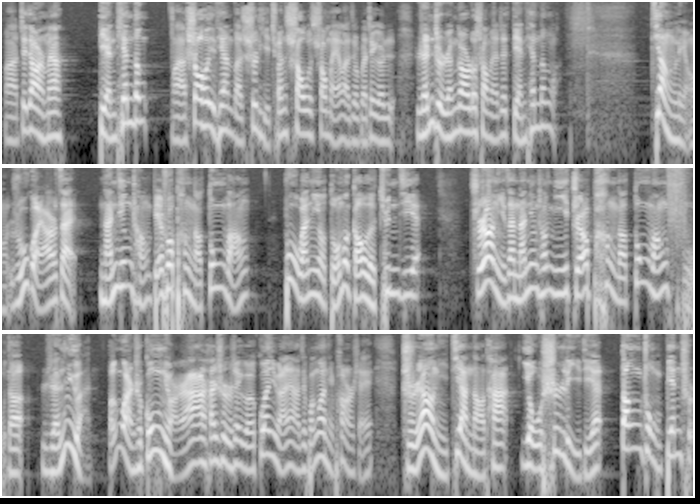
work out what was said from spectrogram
啊，这叫什么呀？点天灯啊，烧好几天，把尸体全烧烧没了，就把这个人质人高都烧没了，这点天灯了。将领如果要是在南京城，别说碰到东王，不管你有多么高的军阶，只要你在南京城，你只要碰到东王府的人员，甭管是宫女啊，还是这个官员呀，就甭管你碰上谁，只要你见到他有失礼节，当众鞭笞。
